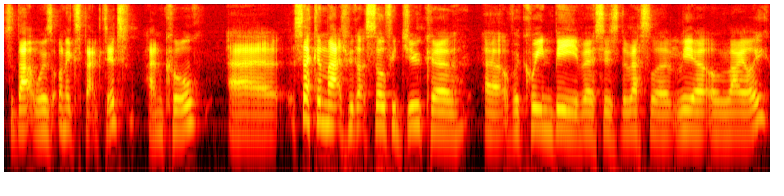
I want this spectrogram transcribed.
So that was unexpected and cool. Uh, second match, we got Sophie Duker uh, of the Queen Bee versus the wrestler Rhea O'Reilly.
